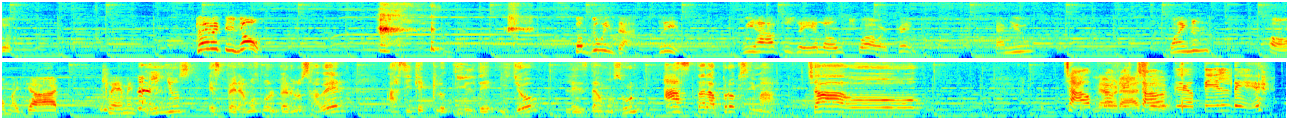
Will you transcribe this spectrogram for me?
Just. Clementine, no! Stop doing that, please. We have to say hello to our friends. Can you? Why not? Oh my god, Clementine. Niños, esperamos volverlos a ver, así que Clotilde y yo les damos un hasta la próxima. ¡Chao! Chao, profe. Chao, Cleotilde.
